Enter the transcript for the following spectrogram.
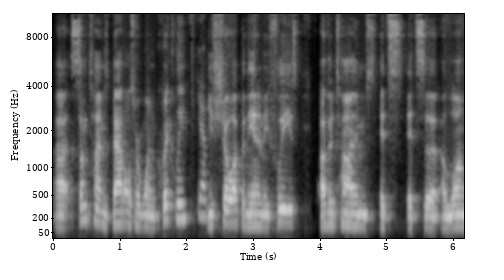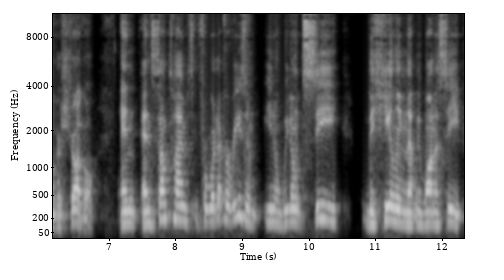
Uh, sometimes battles are won quickly. Yep. You show up and the enemy flees. Other times it's, it's a, a longer struggle and and sometimes for whatever reason you know we don't see the healing that we want to see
